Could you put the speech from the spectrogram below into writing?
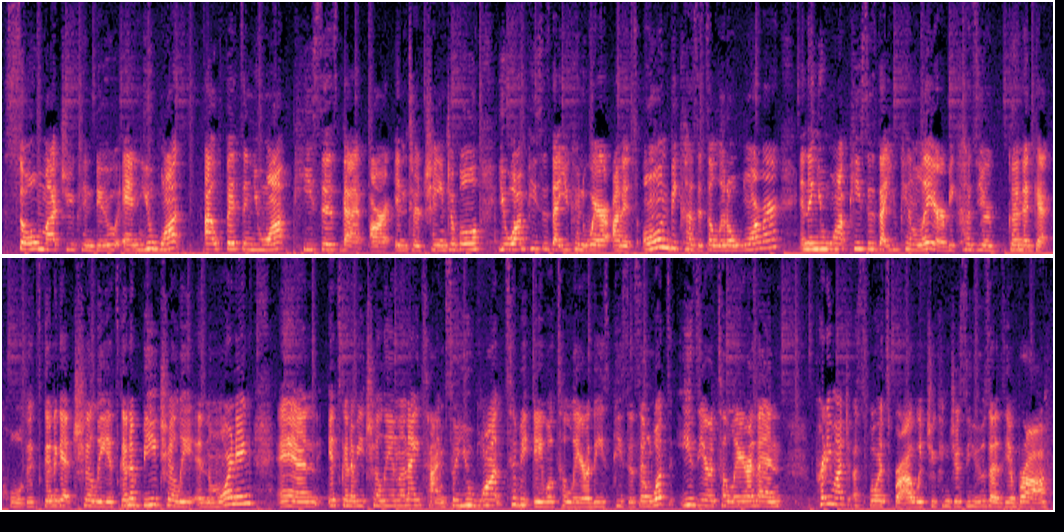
so much you can do. And you want outfits and you want pieces that are interchangeable. You want pieces that you can wear on its own because it's a little warmer. And then you want pieces that you can layer because you're gonna get cold. It's gonna get chilly. It's gonna be chilly in the morning and it's gonna be chilly in the nighttime. So you want to be able to layer these pieces. And what's easier to layer than pretty much a sports bra which you can just use as your bra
